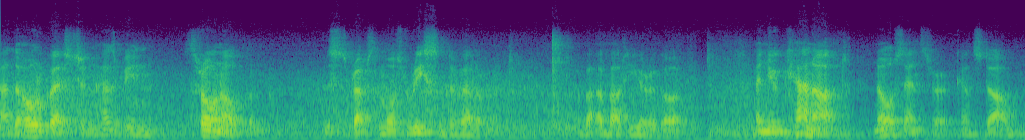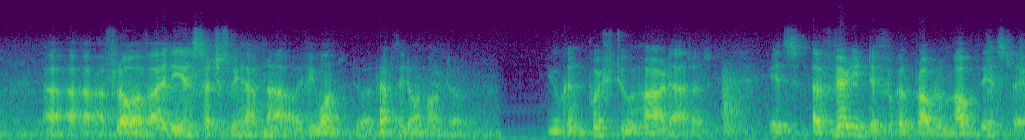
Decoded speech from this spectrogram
And the whole question has been thrown open. This is perhaps the most recent development, about, about a year ago. And you cannot, no censor can stop uh, a, a flow of ideas such as we have now if he want to, and perhaps they don't want to. You can push too hard at it. It's a very difficult problem, obviously,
